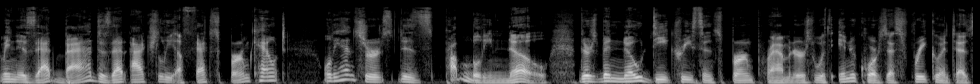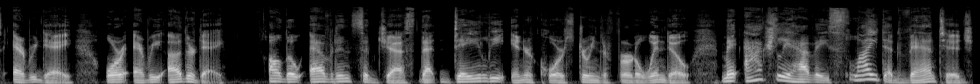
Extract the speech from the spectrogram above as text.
I mean, is that bad? Does that actually affect sperm count? Well, the answer is probably no. There's been no decrease in sperm parameters with intercourse as frequent as every day or every other day. Although evidence suggests that daily intercourse during the fertile window may actually have a slight advantage,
